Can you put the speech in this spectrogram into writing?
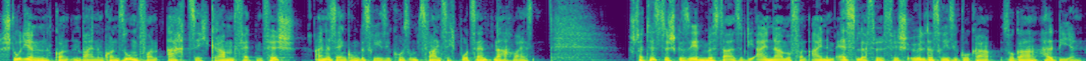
Studien konnten bei einem Konsum von 80 Gramm fettem Fisch eine Senkung des Risikos um 20 Prozent nachweisen. Statistisch gesehen müsste also die Einnahme von einem Esslöffel Fischöl das Risiko sogar halbieren.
